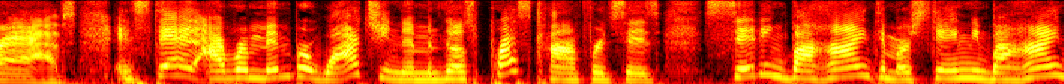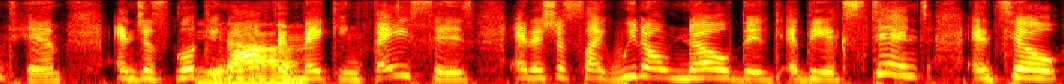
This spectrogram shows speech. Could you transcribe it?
grabs. Instead, I remember watching them in those press conferences, sitting behind him or standing behind him, and just looking Yeah. off and making faces. And it's just like we don't know the the extent until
